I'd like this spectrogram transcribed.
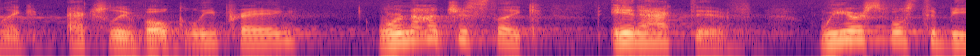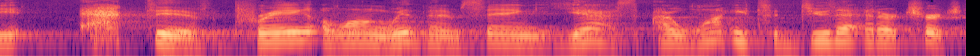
like actually vocally praying, we're not just like inactive. We are supposed to be active, praying along with them, saying, Yes, I want you to do that at our church.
